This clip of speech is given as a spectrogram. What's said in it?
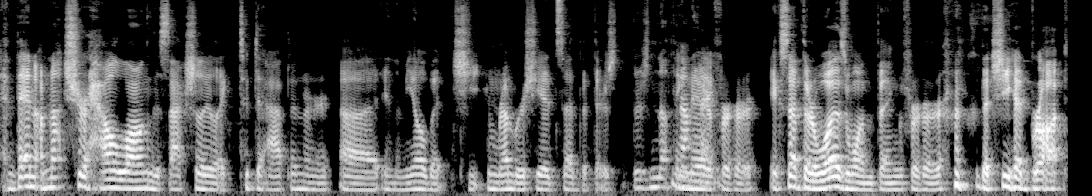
And then I'm not sure how long this actually like took to happen or uh, in the meal, but she remember she had said that there's there's nothing, there for her except there was one thing for her that she had brought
